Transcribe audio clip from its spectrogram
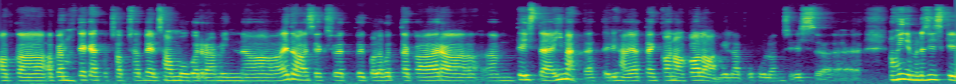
aga, aga noh, tegelikult saab sealt veel sammu võrra minna edasi, eks ju, et võib-olla võtta ka ära ähm, teiste imetajate liha, jätta ainult kana-kala, mille puhul on siis noh, inimene siiski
